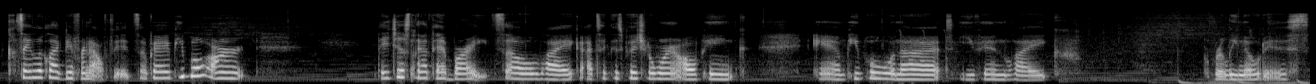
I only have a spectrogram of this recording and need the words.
Because they look like different outfits, okay? People aren't they just not that bright. So like I took this picture wearing all pink and people will not even like really notice.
